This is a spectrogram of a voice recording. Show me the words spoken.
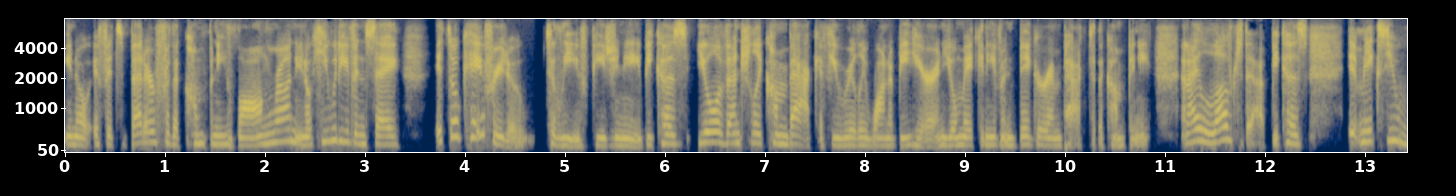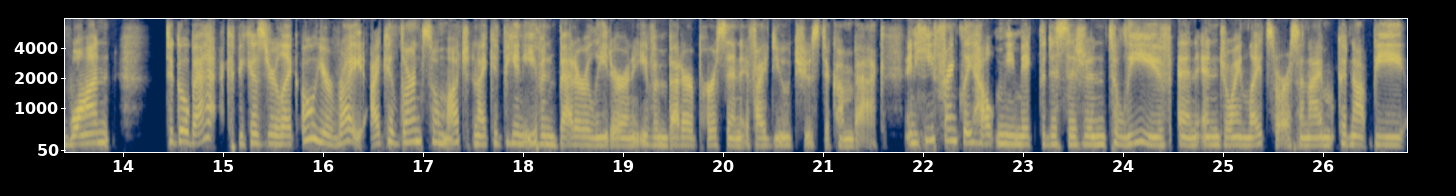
You know if it's better for the company long run you know he would even say it's okay for you to, to leave pg&e because you'll eventually come back if you really want to be here and you'll make an even bigger impact to the company. And I loved that because it makes you want to go back because you're like, oh, you're right. I could learn so much and I could be an even better leader and an even better person if I do choose to come back. And he frankly helped me make the decision to leave and, and join Lightsource. And I could not be,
